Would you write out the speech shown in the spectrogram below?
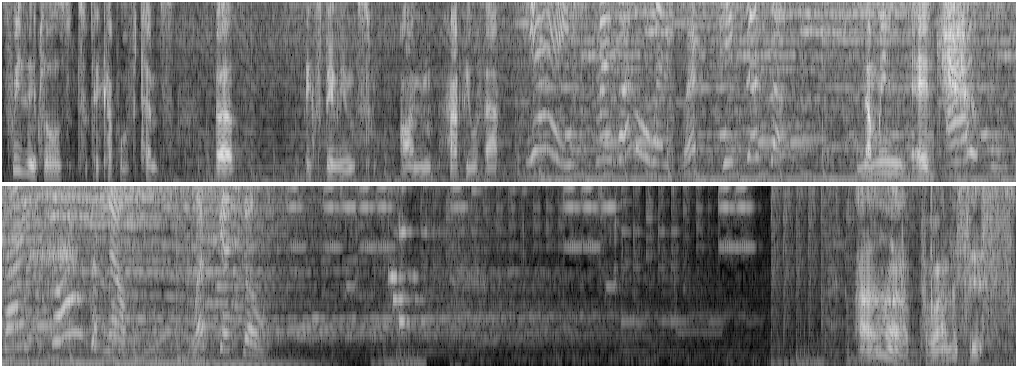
Freezing claws took a couple of attempts. Uh, experience. I'm happy with that. Yay! My level went. Let's keep this up. Numbing edge. I think I'm strong. Now let's get going. Ah, paralysis.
